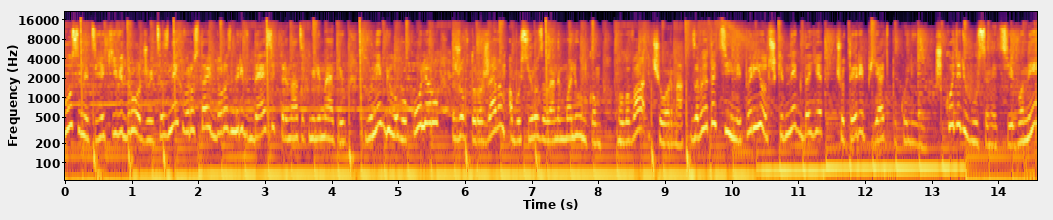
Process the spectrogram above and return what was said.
Гусениці, які відроджуються з них, виростають до розмірів 10-13 мм. Вони білого кольору з жовто-рожевим або сіро-зеленим малюнком. Голова чорна. За вегетаційний період шкідник дає 4-5 поколінь. Шкодять гусениці. Вони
